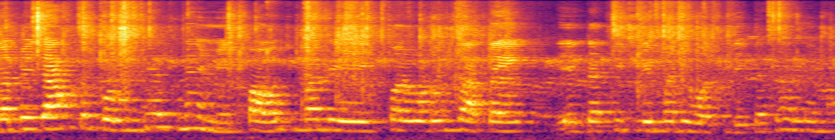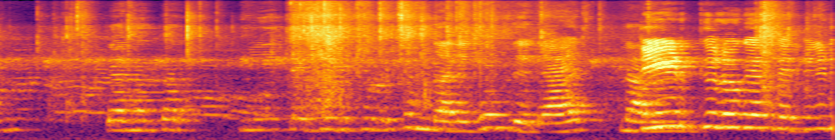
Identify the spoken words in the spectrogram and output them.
डबे जास्त करून घेत नाही मी. पाऊचमध्ये परवडून जाता एक एकदा चिखलीमध्ये वतले का झाले मग. त्यानंतर मी ते दीड किलो शेंगदाणे घेतलेले आहेत. दीड किलो घेतले दीड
